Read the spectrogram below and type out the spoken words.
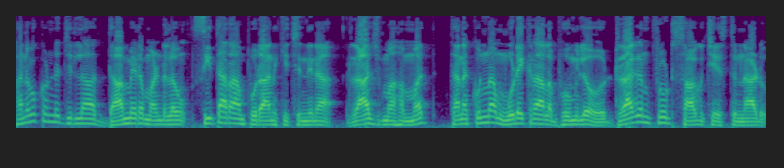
హనుమకొండ జిల్లా దామెర మండలం సీతారాంపురానికి చెందిన రాజ్ మహమ్మద్ తనకున్న మూడెకరాల భూమిలో డ్రాగన్ ఫ్రూట్ సాగు చేస్తున్నాడు.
